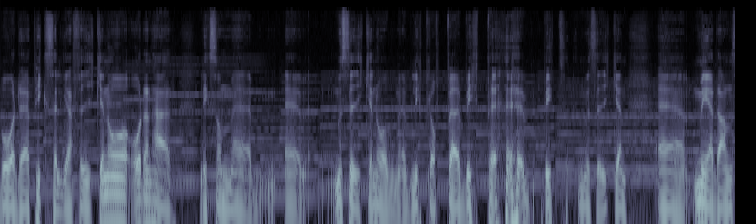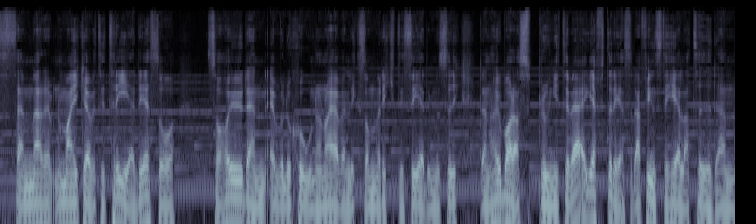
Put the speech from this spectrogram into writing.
både pixelgrafiken och, och den här liksom eh, eh, musiken då, blipplopp, eh, bit-musiken. Eh, medan sen när man gick över till 3D så, så har ju den evolutionen och även liksom riktig CD-musik, den har ju bara sprungit iväg efter det. Så där finns det hela tiden,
